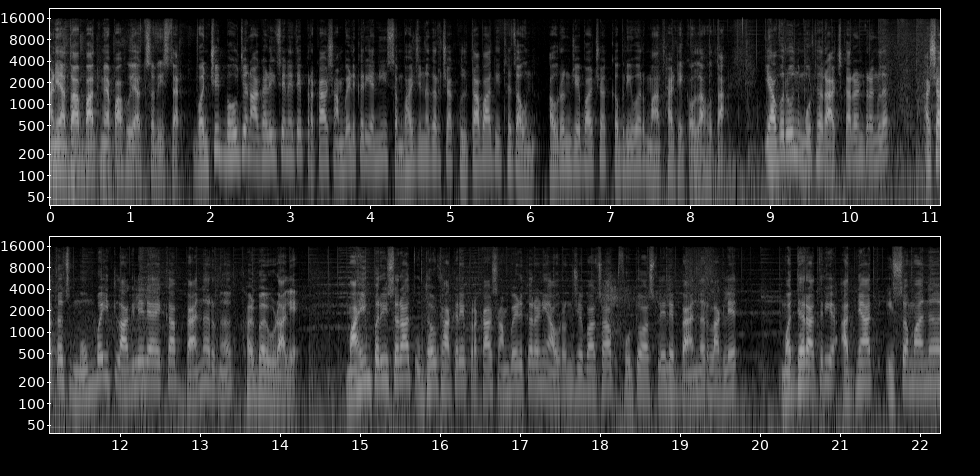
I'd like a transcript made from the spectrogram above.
आणि आता बातम्या पाहूयात सविस्तर. वंचित बहुजन आघाडीचे नेते प्रकाश आंबेडकर यांनी संभाजीनगरच्या खुलताबाद इथं जाऊन औरंगजेबाच्या कबरीवर माथा टेकवला होता. यावरून मोठं राजकारण रंगलं. अशातच मुंबईत लागलेल्या एका बॅनरनं खळबळ उडाली. आहे माहीम परिसरात उद्धव ठाकरे प्रकाश आंबेडकर आणि औरंगजेबाचा फोटो असलेले बॅनर लागलेत. मध्यरात्री अज्ञात इसमानं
